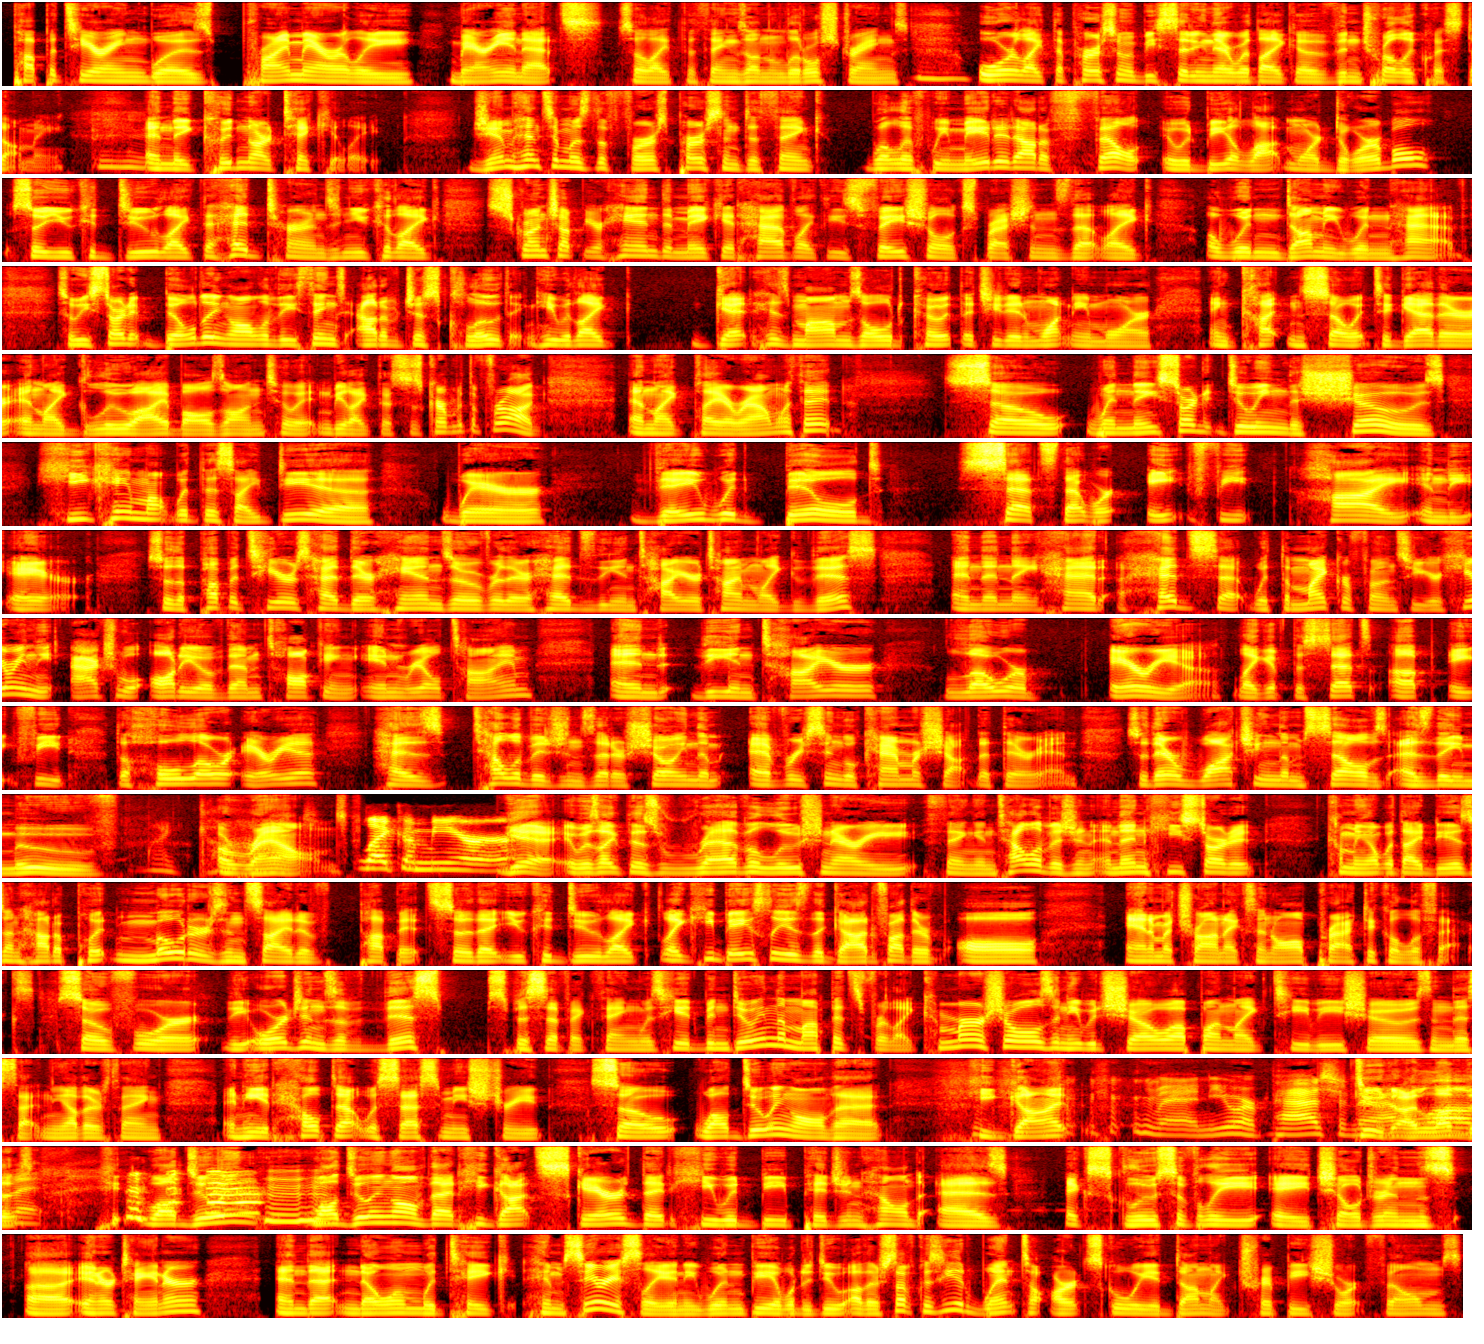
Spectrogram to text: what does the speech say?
puppeteering was primarily marionettes, so like the things on the little strings, mm-hmm. or like the person would be sitting there with like a ventriloquist dummy, mm-hmm. and they couldn't articulate. Jim Henson was the first person to think, well, if we made it out of felt, it would be a lot more durable. So you could do like the head turns and you could like scrunch up your hand to make it have like these facial expressions that like a wooden dummy wouldn't have. So he started building all of these things out of just clothing. He would like get his mom's old coat that she didn't want anymore and cut and sew it together and like glue eyeballs onto it and be like, this is Kermit the Frog and like play around with it. So when they started doing the shows, he came up with this idea where they would build sets that were eight feet high in the air. So the puppeteers had their hands over their heads the entire time, like this. And then they had a headset with the microphone. So you're hearing the actual audio of them talking in real time. And the entire lower area, like if the set's up eight feet, the whole lower area has televisions that are showing them every single camera shot that they're in. So they're watching themselves as they move oh My God. around. Like a mirror. Yeah, it was like this revolutionary thing in television. And then he started coming up with ideas on how to put motors inside of puppets so that you could do like like he basically is the godfather of all animatronics and all practical effects. So for the origins of this specific thing was he had been doing the Muppets for like commercials and he would show up on like TV shows and this, that, and the other thing. And he had helped out with Sesame Street. So while doing all that, he got Man, you are passionate. dude i, love, this it. He- while doing while doing all of that he got scared that he would be pigeonholed as exclusively a children's uh, entertainer and that no one would take him seriously and he wouldn't be able to do other stuff because he had went to art school he had done like trippy short films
